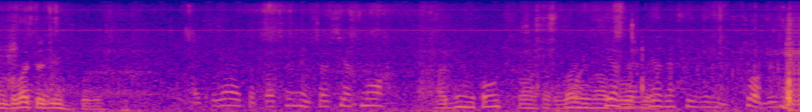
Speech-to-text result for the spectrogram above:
Ну давайте один туда. Отстреляется, пацаны, со всех ног. Один не получится, а тогда не надо. все, все. Все, бежим.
